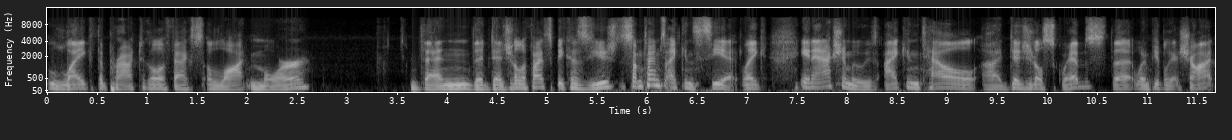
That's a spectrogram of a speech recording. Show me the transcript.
like the practical effects a lot more than the digital effects because usually sometimes I can see it. Like in action movies, I can tell uh, digital squibs the when people get shot.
